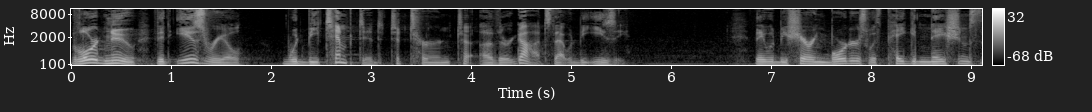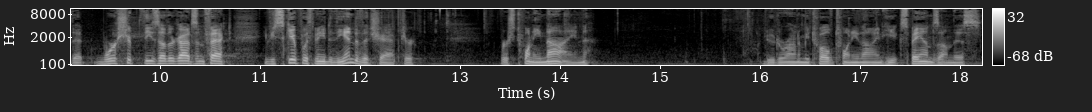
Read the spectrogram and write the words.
The Lord knew that Israel would be tempted to turn to other gods. That would be easy. They would be sharing borders with pagan nations that worshiped these other gods. In fact, if you skip with me to the end of the chapter, verse 29, Deuteronomy 12:29, he expands on this.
